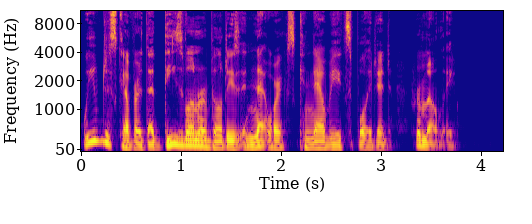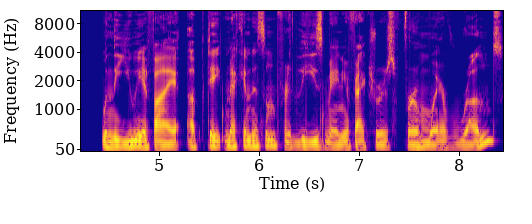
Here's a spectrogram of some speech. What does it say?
we've discovered that these vulnerabilities in networks can now be exploited remotely. When the UEFI update mechanism for these manufacturers' firmware runs,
